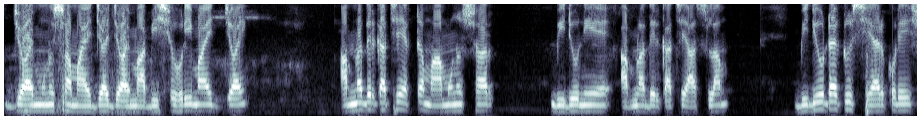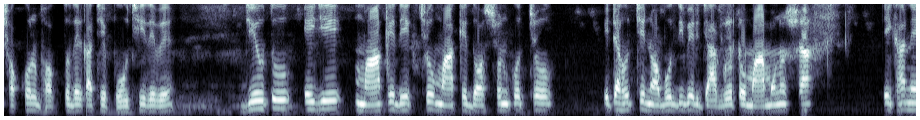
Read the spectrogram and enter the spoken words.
জয় মনসা মায়ের জয় জয় মা বিশ্বহরি মায়ের জয়। আপনাদের কাছে একটা মা মনসার ভিডিও নিয়ে আপনাদের কাছে আসলাম। ভিডিওটা একটু শেয়ার করে সকল ভক্তদের কাছে পৌঁছিয়ে দেবে। যেহেতু এই যে মাকে দেখছ, মাকে দর্শন করছ, এটা হচ্ছে নবদ্বীপের জাগ্রত মা মনসা। এখানে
